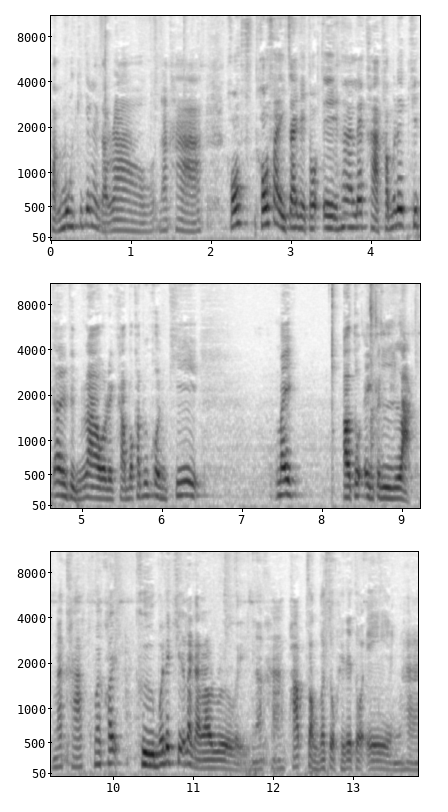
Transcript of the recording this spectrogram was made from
ผักบุ้งคิดยังไงกับเรานะคะเขาเขาใส่ใจในตัวเองเท่านั้นเลยค่ะเขาไม่ได้คิดอะไรถึงเราเลยค่ะเพราะเขาเป็นคนที่ไม่เอาตัวเองเป็นหลักนะคะ ไม่ค่อยคือไม่ได้คิดอะไรกับเราเลยนะคะ พับสองกระจกเห็นแต่ตัวเองค่ะ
